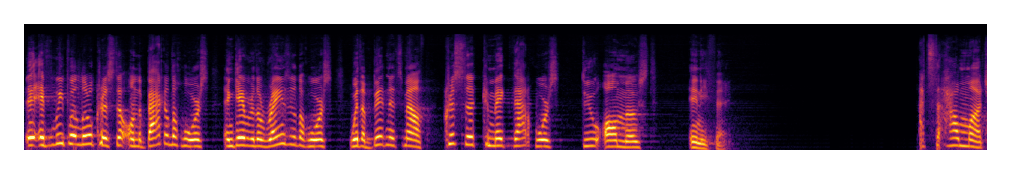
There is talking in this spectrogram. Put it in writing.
If we put little Krista on the back of the horse and gave her the reins of the horse with a bit in its mouth, Krista can make that horse do almost anything. That's how much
